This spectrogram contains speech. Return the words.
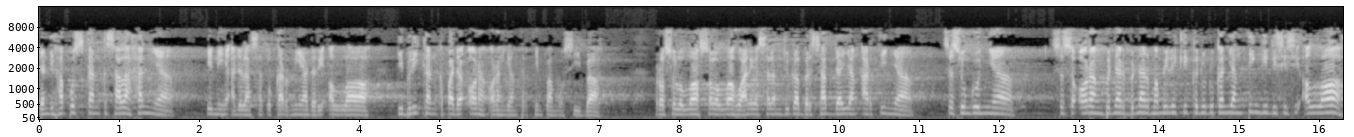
dan dihapuskan kesalahannya. Ini adalah satu karunia dari Allah diberikan kepada orang-orang yang tertimpa musibah. Rasulullah Shallallahu Alaihi Wasallam juga bersabda yang artinya sesungguhnya seseorang benar-benar memiliki kedudukan yang tinggi di sisi Allah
